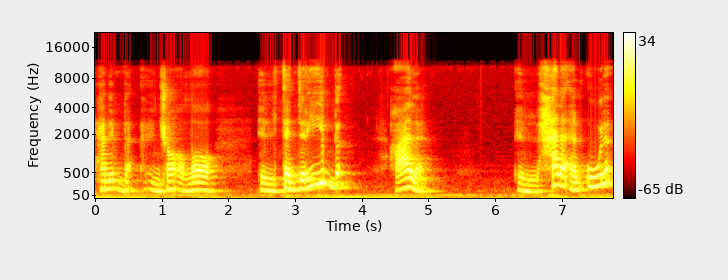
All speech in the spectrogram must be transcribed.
هنبدأ إن شاء الله التدريب على الحلقة الأولى.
